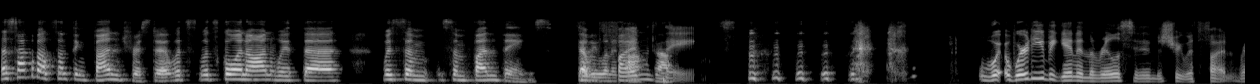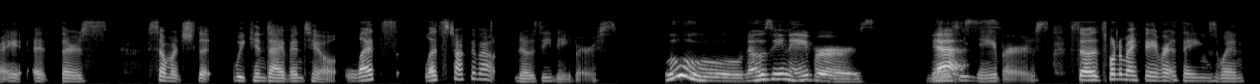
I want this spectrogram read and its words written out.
Let's talk about something fun, Trista. What's what's going on with uh with some some fun things that we want to talk fun about? things. Where, where do you begin in the real estate industry with fun, right? It, there's so much that we can dive into. Let's let's talk about nosy neighbors. Ooh, nosy neighbors. Nosy Yes. neighbors. So it's one of my favorite things when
